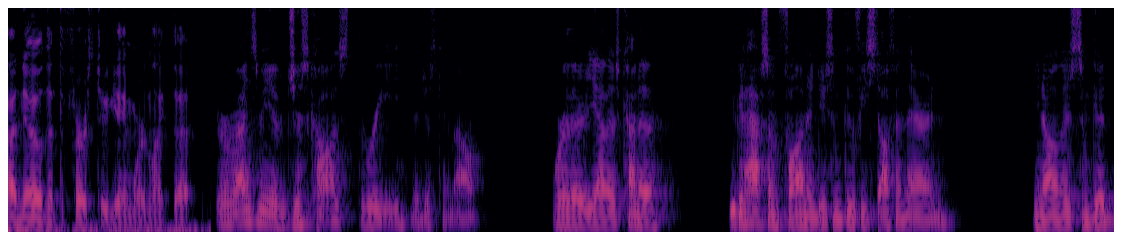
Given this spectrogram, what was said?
I know that the first two game weren't like that. It reminds me of Just Cause 3 that just came out. Where there yeah, there's kind of you could have some fun and do some goofy stuff in there and you know, there's some good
